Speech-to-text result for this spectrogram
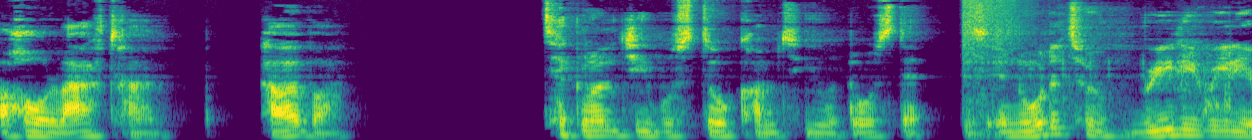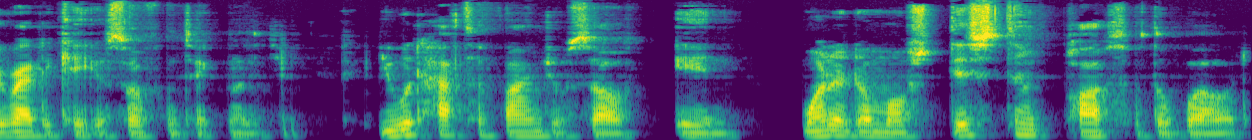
a whole lifetime. However, technology will still come to your doorstep. In order to really, really eradicate yourself from technology, you would have to find yourself in one of the most distant parts of the world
